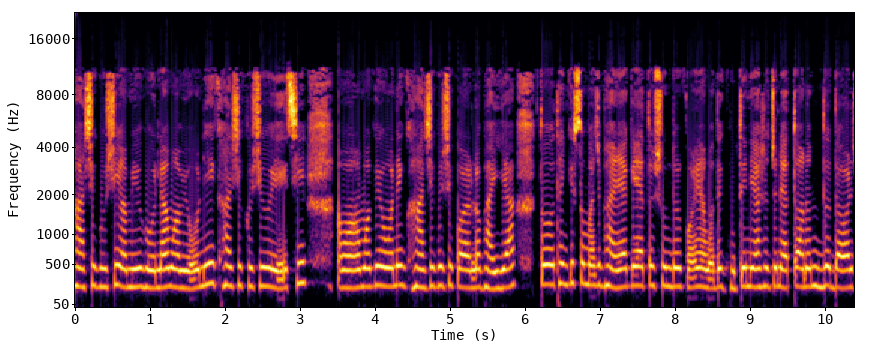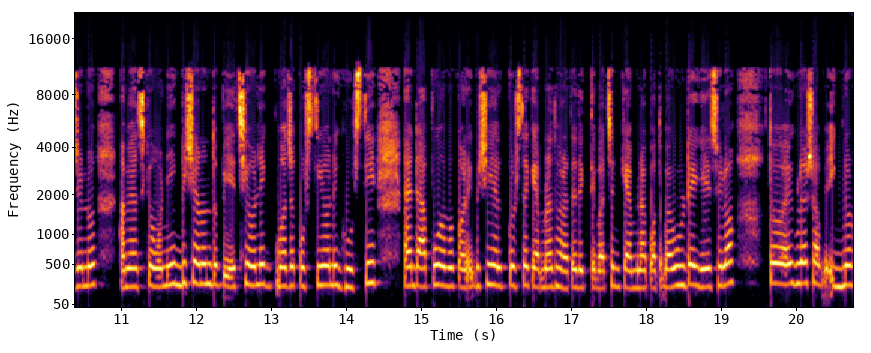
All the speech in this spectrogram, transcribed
হাসি খুশি আমি হইলাম, আমি অনেক হাসি খুশি হয়ে গেছি। আমাকে অনেক হাসি খুশি করালো ভাইয়া। তো থ্যাংক ইউ সো মাচ ভাইয়াকে এত সুন্দর করে আমাদের ঘুরতে নিয়ে আসার জন্য, এত আনন্দ দেওয়ার জন্য। আমি আজকে অনেক বেশি আনন্দ পেয়েছি, অনেক মজা করছি, অনেক ঘুরছি। এন্ড আপু আমাকে অনেক বেশি হেল্প করছে, ক্যামেরা ধরাতে দেখতে পাচ্ছেন। ক্যামেরা, কতবার উল্টে গিয়েছিল। তো এগুলো সব ইগনোর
